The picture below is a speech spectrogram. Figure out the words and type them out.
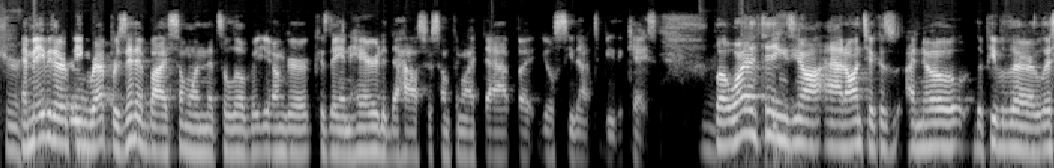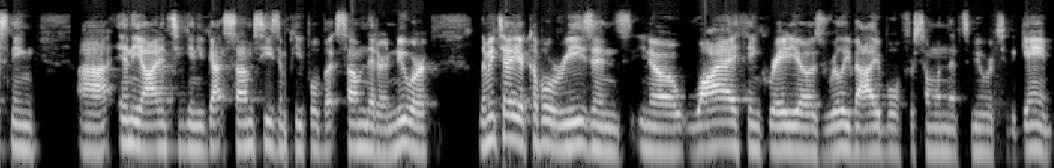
Sure. And maybe they're being represented by someone that's a little bit younger because they inherited the house or something like that, but you'll see that to be the case. Mm-hmm. But one of the things, you know, I'll add on to because I know the people that are listening uh, in the audience, again, you've got some seasoned people, but some that are newer. Let me tell you a couple of reasons, you know, why I think radio is really valuable for someone that's newer to the game.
